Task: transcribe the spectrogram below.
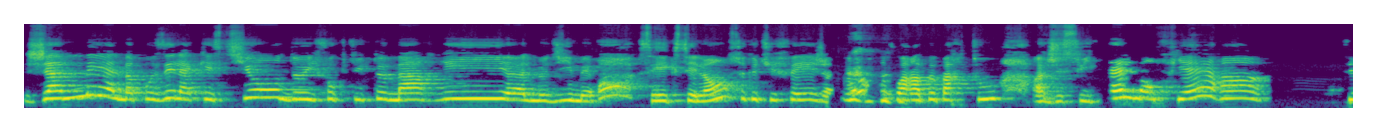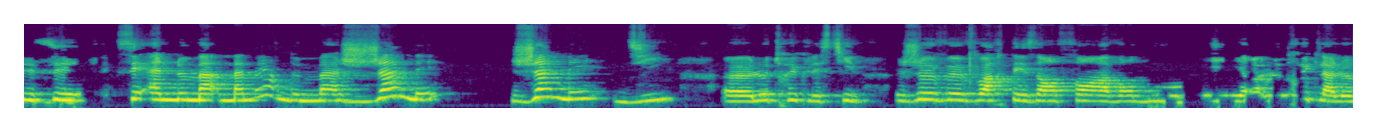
Jamais elle m'a posé la question de il faut que tu te maries. Elle me dit mais oh c'est excellent ce que tu fais. J'adore te voir un peu partout. Ah, je suis tellement fière. Hein. C'est, elle ne m'a, ma mère ne m'a jamais, jamais dit euh, le truc, les styles. Je veux voir tes enfants avant de mourir le truc là, le,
